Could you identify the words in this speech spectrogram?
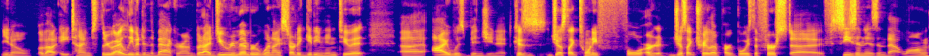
you know, about eight times through, I leave it in the background. But I do remember when I started getting into it, uh, I was binging it because just like 24 or just like Trailer Park Boys, the first uh, season isn't that long.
